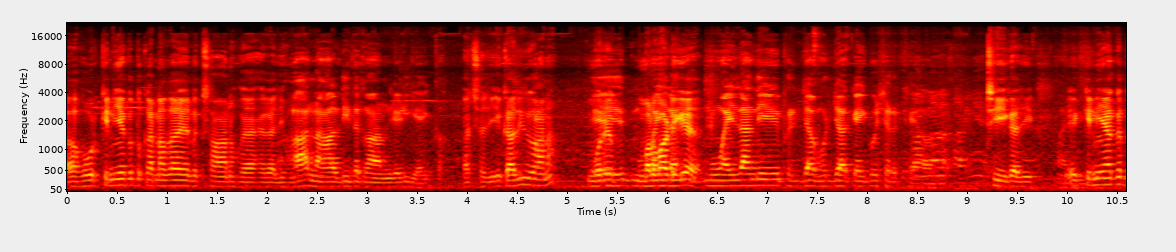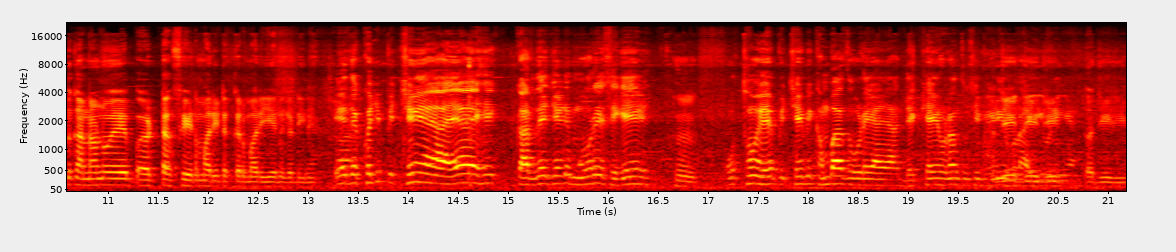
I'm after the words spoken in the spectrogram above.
ਅ, ਹੋਰ ਕਿੰਨੀਆਂ ਕੁ ਦੁਕਾਨਾਂ ਦਾ ਨੁਕਸਾਨ ਹੋਇਆ ਹੈਗਾ ਜੀ ਹੁਣ? ਆ ਨਾਲ ਦੀ ਦੁਕਾਨ ਜਿਹੜੀ ਹੈ ਇੱਕ। ਅੱਛਾ ਜੀ ਇਹ ਕਾਦੀ ਦੁਕਾਨ ਆ? ਮੂਹਰੇ ਇਹ ਮਲਬਾ ਮੋਬਾਈਲਾਂ- ਡਿੱਗਿਆ? ਮੋਬਾਈਲਾਂ ਦੀ ਫਰਿੱਜਾਂ ਫੁਰਜਾ ਕਈ ਕੁਛ ਰੱਖਿਆ। ਠੀਕ ਹੈ ਜੀ। ਇਹ ਕਿੰਨੀਆਂ ਕੁ ਦੁਕਾਨਾਂ ਨੂੰ ਇਹ ਅ, ਟ- ਫੇਟ ਮਾਰੀ ਟੱਕਰ ਮਾਰੀ ਇਹ ਗੱਡੀ ਨੇ? ਇਹ ਦੇਖੋ ਜੀ ਪਿੱਛੇ ਆਇਆ ਇਹ ਕਰਦੇ ਜਿਹੜੇ ਮੋਹਰੇ ਸੀਗੇ। ਹੂੰ। ਉੱਥੋਂ ਇਹ ਪਿੱਛੇ ਵੀ ਖੰਭਾ ਤੋੜਿਆ ਆ। ਦੇਖਿਆ ਹੀ ਹੋਣਾ ਤੁਸੀਂ ਜੀ ਵੀਡੀਓ ਜੀ ਬਣਾਈ ਹੋਣੀ ਜੀ ਅ, ਜੀ ਜੀ।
